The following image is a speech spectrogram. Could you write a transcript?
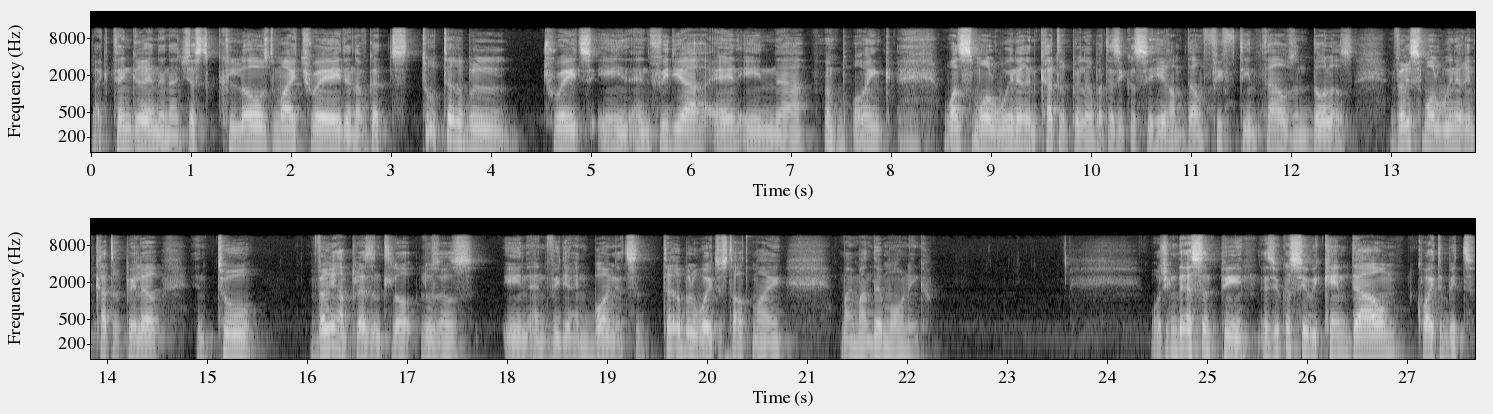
like 10 grand and I just closed my trade and I've got two terrible trades in Nvidia and in uh, Boeing. One small winner in Caterpillar, but as you can see here, I'm down $15,000. Very small winner in Caterpillar and two very unpleasant lo losers in Nvidia and Boeing. It's a terrible way to start my, my Monday morning. Watching the S&P, as you can see, we came down quite a bit,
